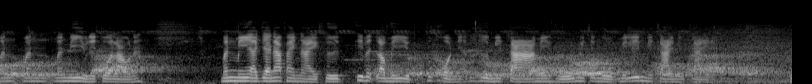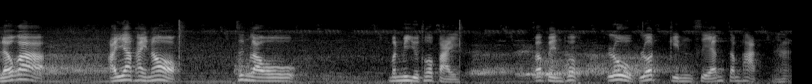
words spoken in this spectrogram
มันมันมันมีอยู่ในตัวเรานะมันมีอัญญนะภายในคือที่เรามีอยู่ทุกคนเนี่ยก็คือมีตา มีหู มีจมูก มีลิ้น มีกาย มีใจ แล้วก็อายะภายนอก ซึ่งเรา มันมีอยู่ทั่วไป ก็เป็นพวกรูป รส กลิ่น เสียง สัมผัสนะฮะ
